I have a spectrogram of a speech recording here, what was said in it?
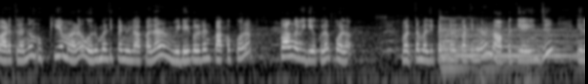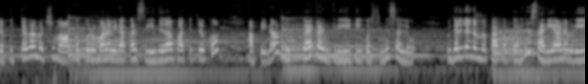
பாடத்துலேருந்து முக்கியமான ஒரு மதிப்பெண் வினாக்கள் தான் நம்ம விடைகளுடன் பார்க்க போகிறோம் வாங்க வீடியோக்குள்ளே போகலாம் மொத்த மதிப்பெண்கள் பார்த்தீங்கன்னா நாற்பத்தி ஐந்து. இதில் புத்தகம் மற்றும் ஆக்கப்பூர்வமான வினாக்கள் சேர்ந்து தான் பார்த்துட்ருக்கோம் அப்படின்னா புக் பேக் அண்ட் க்ரியேட்டிவ் கொஸ்டின்னு சொல்லுவோம். முதல்ல நம்ம பார்க்க போகிறது சரியான விடையை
